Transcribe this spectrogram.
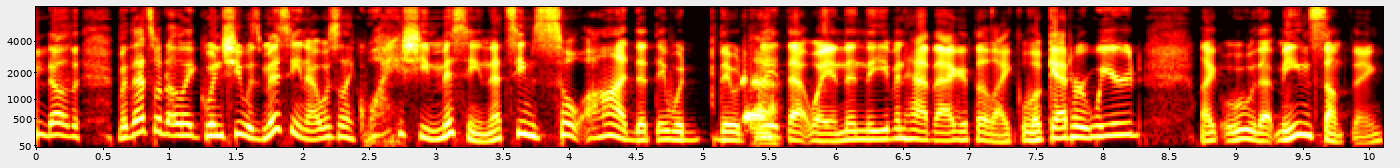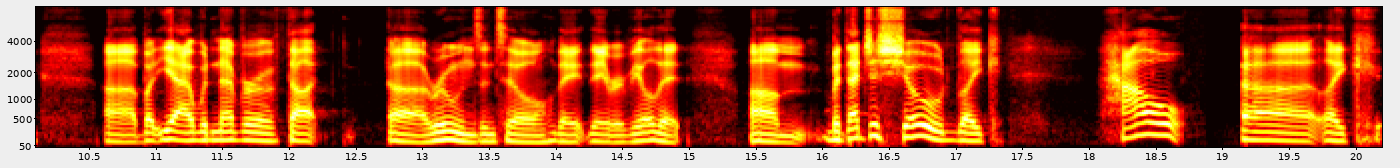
no, but that's what like when she was missing, I was like, why is she missing? That seems so odd that they would they would play it that way, and then they even have Agatha like look at her weird, like ooh that means something. Uh, but yeah, I would never have thought uh, runes until they they revealed it. Um, but that just showed like how uh like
